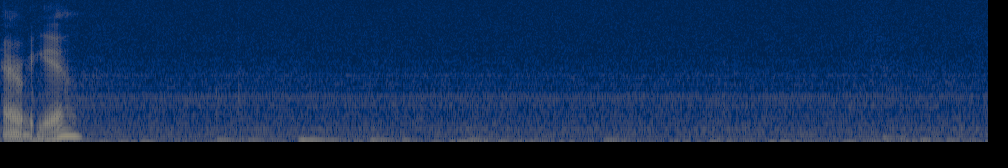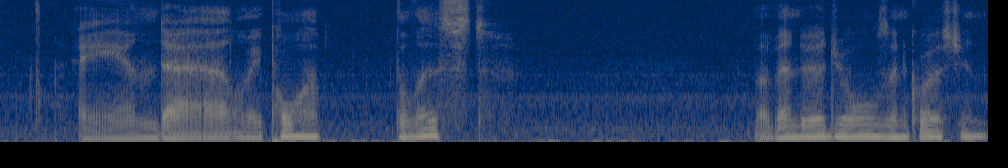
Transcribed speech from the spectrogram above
There we go. And uh, let me pull up the list of individuals in question.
